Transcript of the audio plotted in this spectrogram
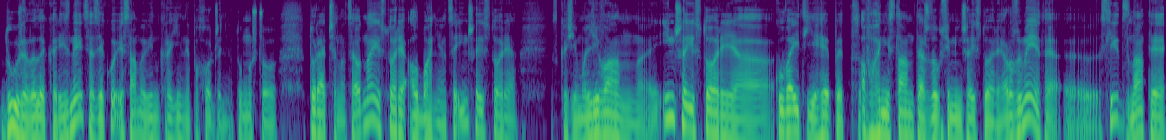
дуже велика різниця, з якої саме він країни походження. Тому що Туреччина це одна історія, Албанія це інша історія, скажімо, Ліван інша історія, Кувейт, Єгипет, Афганістан теж зовсім інша історія. Розумієте, Е, слід знати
